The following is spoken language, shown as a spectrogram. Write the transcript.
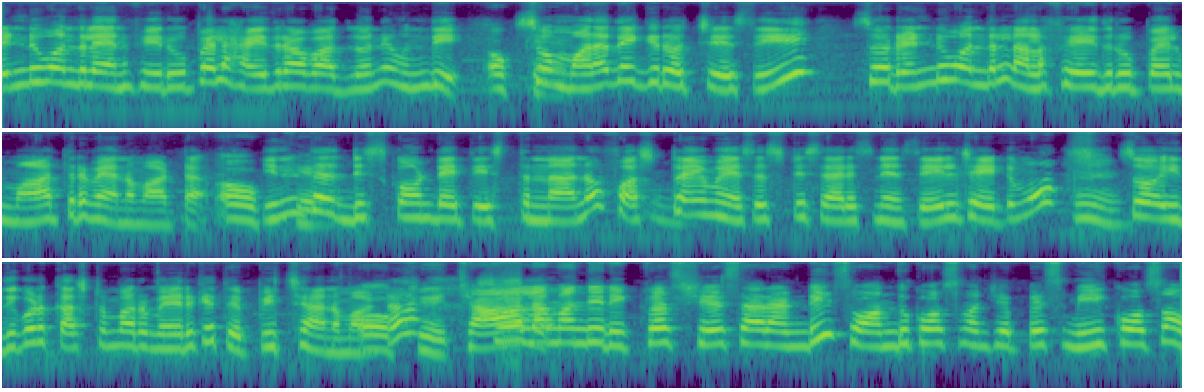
రెండు వందల ఎనభై రూపాయలు హైదరాబాద్లోనే ఉంది సో మన దగ్గర వచ్చేసి సో రెండు వందల నలభై ఐదు రూపాయలు మాత్రమే అనమాట ఇంత డిస్కౌంట్ అయితే ఇస్తున్నాను. ఫస్ట్ టైం ఎస్ఎస్టి శారీస్ నేను సేల్ చేయటము. సో ఇది కూడా కస్టమర్ మేరకే తెప్పించా అనమాట చాలా మంది రిక్వెస్ట్ చేశారండి. సో అందుకోసం అని చెప్పేసి మీకోసం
